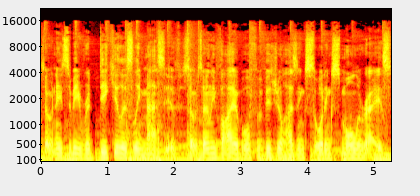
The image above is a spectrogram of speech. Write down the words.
so it needs to be ridiculously massive, so it's only viable for visualizing sorting small arrays.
